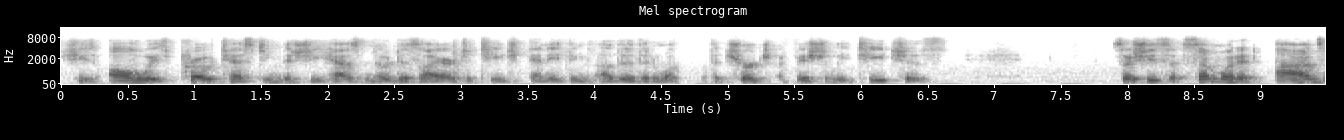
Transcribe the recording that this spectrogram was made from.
She's always protesting that she has no desire to teach anything other than what the church officially teaches. So she's somewhat at odds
